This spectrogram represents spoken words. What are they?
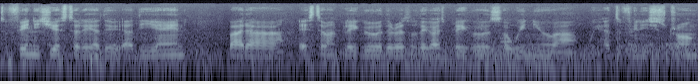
to finish yesterday at the at the end, but uh, Esteban played good. The rest of the guys played good, so we knew we had to finish strong.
